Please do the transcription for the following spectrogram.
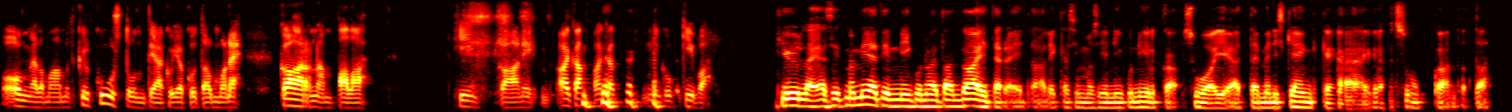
ongelmaa, mutta kyllä kuusi tuntia, kun joku tuommoinen kaarnanpala hinkkaa, niin aika, aika niin kuin kiva. Kyllä, ja sitten mä mietin niin kuin noita gaitereita, eli semmoisia niin nilkkasuojia, että ei menisi kenkään eikä sukkaan tota,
